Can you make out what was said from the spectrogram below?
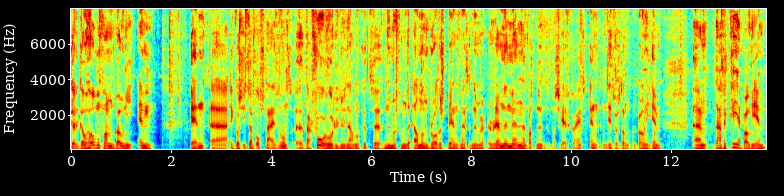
Gotta Go Home van Boney M. En uh, ik was iets aan het opschrijven, want uh, daarvoor hoorde u namelijk het uh, nummer van de Elman Brothers Band met het nummer Remnant Man. Dat was, dat was ik even kwijt. En dit was dan Boney M. Um, David, ken jij Boney M?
